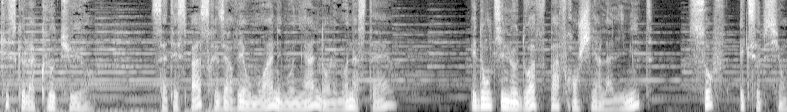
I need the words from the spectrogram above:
Qu'est-ce que la clôture? Cet espace réservé aux moines et moniales dans le monastère et dont ils ne doivent pas franchir la limite, sauf exception.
